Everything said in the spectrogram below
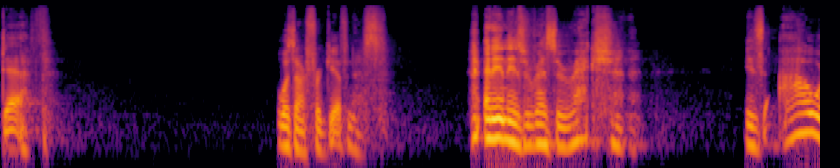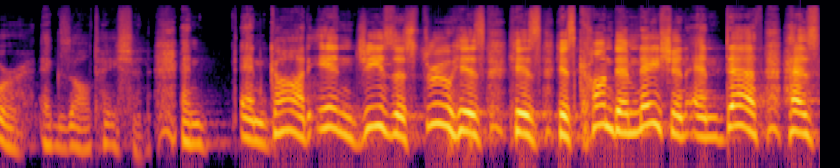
death was our forgiveness. And in his resurrection is our exaltation. And and God in Jesus, through his, his, his condemnation and death, has,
